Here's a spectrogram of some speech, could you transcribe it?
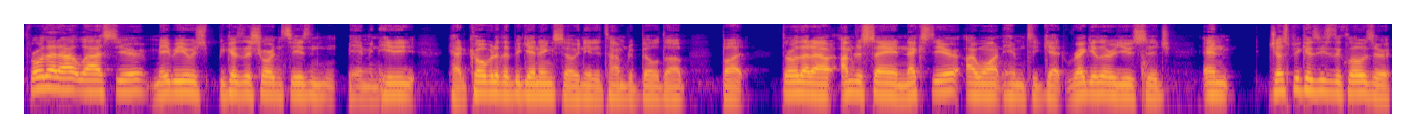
throw that out last year. Maybe it was because of the shortened season. I mean, he had COVID at the beginning, so he needed time to build up. But throw that out. I'm just saying, next year I want him to get regular usage, and just because he's the closer,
